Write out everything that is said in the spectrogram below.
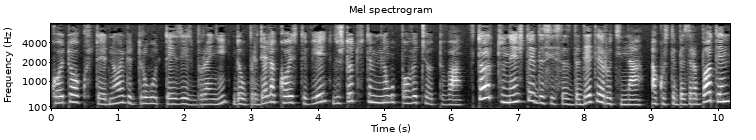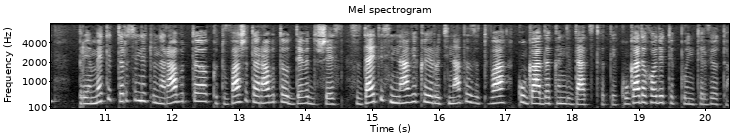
който ако сте едно или друго от тези изброени, да определя кой сте вие, защото сте много повече от това. Второто нещо е да си създадете рутина. Ако сте безработен, Приемете търсенето на работа като вашата работа от 9 до 6. Създайте си навика и рутината за това кога да кандидатствате, кога да ходите по интервюта,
